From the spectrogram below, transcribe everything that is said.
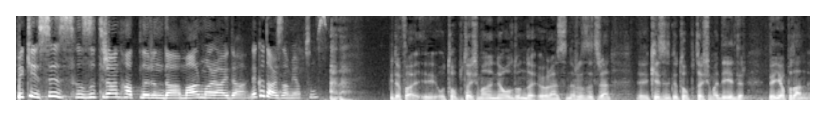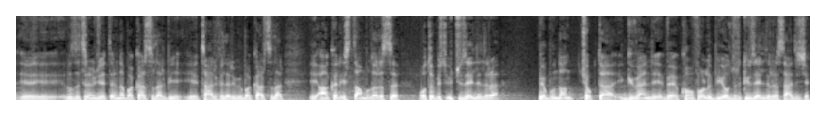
Peki siz hızlı tren hatlarında, Marmaray'da ne kadar zam yaptınız? Bir defa e, o toplu taşımanın ne olduğunu da öğrensinler. Hızlı tren e, kesinlikle toplu taşıma değildir. Ve yapılan e, hızlı tren ücretlerine bakarsalar, bir e, tarifeleri bir bakarsalar e, Ankara İstanbul arası otobüs 350 lira ve bundan çok daha güvenli ve konforlu bir yolculuk 150 lira sadece.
